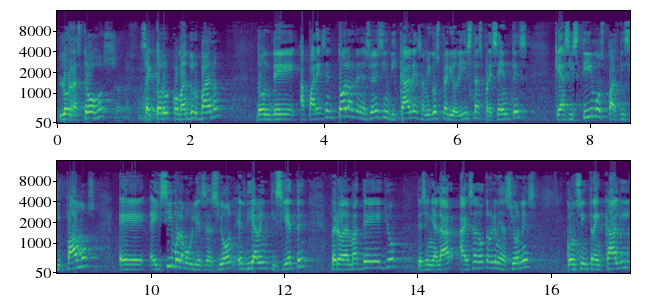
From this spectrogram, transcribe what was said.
Los Rastrojos, sector Comando Urbano, donde aparecen todas las organizaciones sindicales, amigos periodistas presentes, que asistimos, participamos eh, e hicimos la movilización el día 27, pero además de ello, de señalar a esas otras organizaciones, con Sintra en Cali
